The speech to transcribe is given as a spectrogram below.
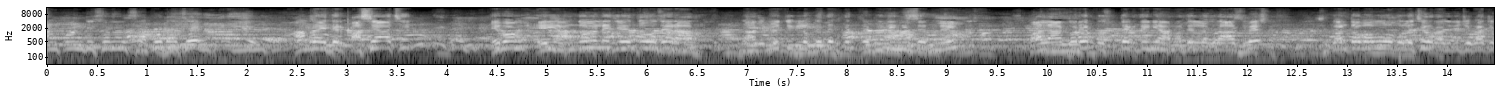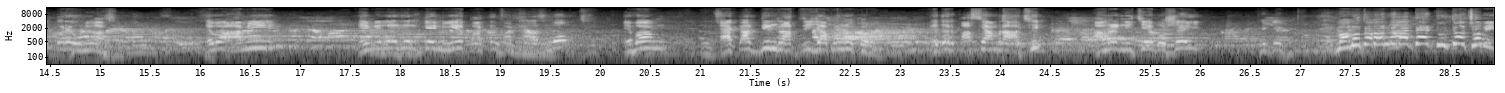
আনকন্ডিশনাল সাপোর্ট আছে আমরা এদের পাশে আছি। এবং এই আন্দোলনে যেহেতু ওদের আর রাজনৈতিক লোকেদের ক্ষেত্রে বিধিনিষেধ নেই, পালা করে প্রত্যেক দিনই আমাদের লোকরা আসবে। সুকান্তবাবুও বলেছে, ওরা যদি যোগাযোগ করে উনিও আসবে এবং আমি এমএলএদেরকে নিয়ে পাটে পাটে আসব এবং এক আধ দিন রাত্রি যাপনও করব। এদের পাশে আমরা আছি। আমরা নিচে বসেই থেকে মমতা বন্দ্যোপাধ্যায় দুটো ছবি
